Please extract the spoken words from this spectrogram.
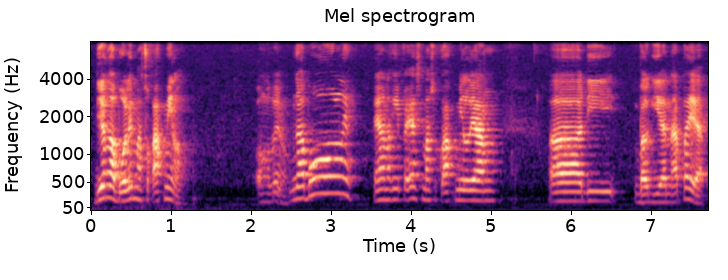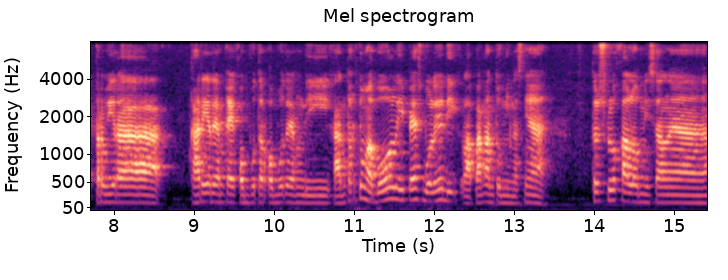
dia nggak boleh masuk akmil. oh nggak boleh Nggak boleh. Yang anak IPS masuk akmil yang eh, di bagian apa ya perwira karir yang kayak komputer-komputer yang di kantor tuh nggak boleh IPS bolehnya di lapangan tuh minusnya. Terus lu kalau misalnya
